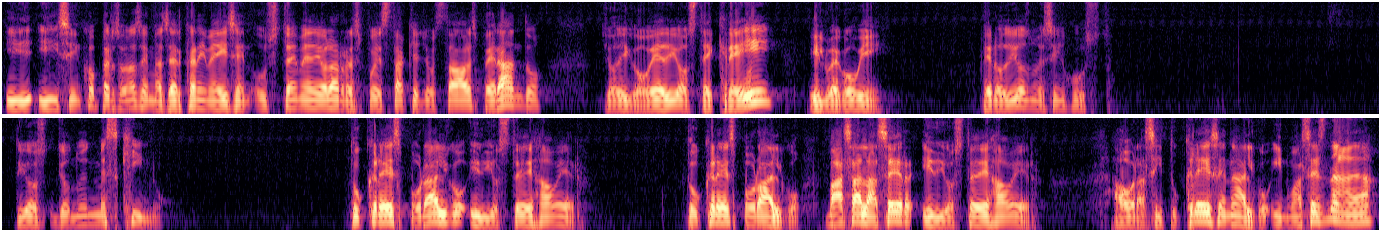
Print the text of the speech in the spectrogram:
y, y cinco personas se me acercan y me dicen, usted me dio la respuesta que yo estaba esperando, yo digo, ve Dios, te creí y luego vi, pero Dios no es injusto. Dios, Dios no es mezquino. Tú crees por algo y Dios te deja ver. Tú crees por algo, vas al hacer y Dios te deja ver. Ahora, si tú crees en algo y no haces nada,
